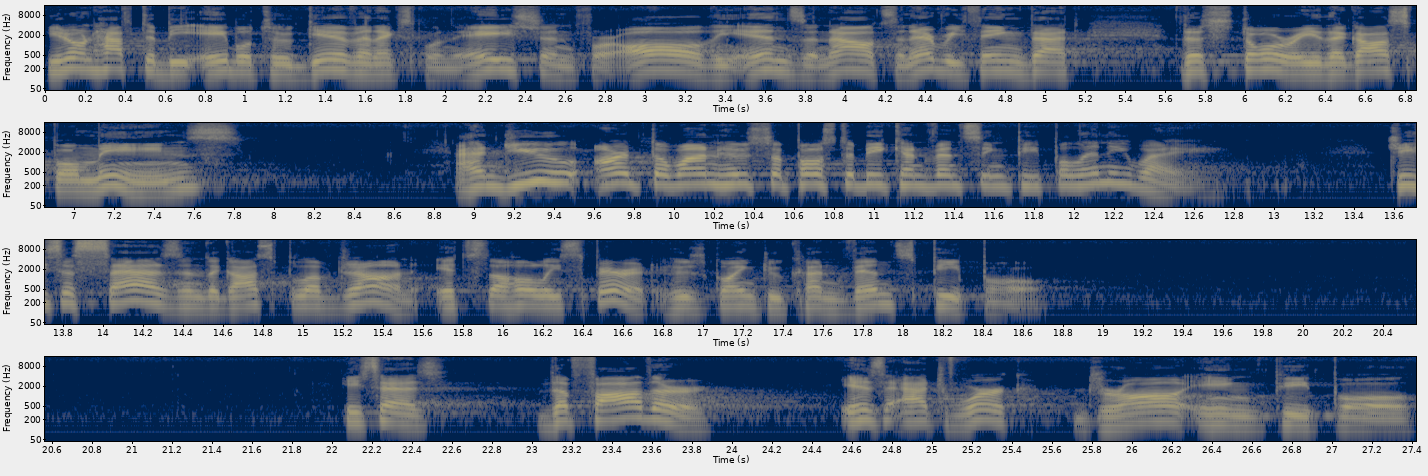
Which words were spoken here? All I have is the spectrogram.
You don't have to be able to give an explanation for all the ins and outs and everything that the story, the gospel means. And you aren't the one who's supposed to be convincing people anyway. Jesus says in the Gospel of John, it's the Holy Spirit who's going to convince people. He says, the Father is at work drawing people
